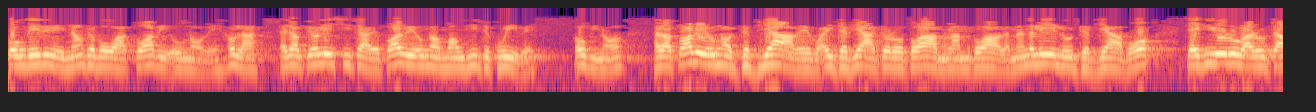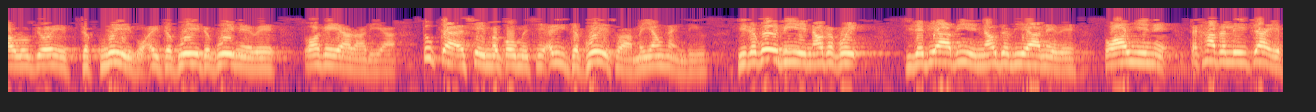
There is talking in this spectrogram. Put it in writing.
ကုန်သေးသေးတွေနောက်တစ်ဘဝသွားပြီအောင်တော့ပဲဟုတ်လားအဲကြောင့်ပြောလေးရှိကြတယ်သွားပြီအောင်တော့မောင်ကြီးတကွေ့ပဲဟုတ်ပြီနော်အဲ့တော့သွားပြီအောင်တော့တပြပဲပေါ့အဲ့တပြတော်တော်သွားမလားမသွားဘူးလားမန္တလေးလိုတပြပေါ့ကြိုက်တီရိုးတို့ဘာလို့တောင်းလို့ပြောရင်တကွေ့ပေါ့အဲ့တကွေ့တကွေ့နဲ့ပဲသွားခဲ့ရတာတွေကသူ့ကအချိန်မကုန်မချင်းအဲ့ဒီတကွေ့ဆိုတာမရောက်နိုင်သေးဘူးဒီတကွေ့ပြီးရင်နောက်တကွေ့ဒီတပြပြီးရင်နောက်တပြနဲ့ပဲ သွားရင်းနဲ့တခါတလေကြရင်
